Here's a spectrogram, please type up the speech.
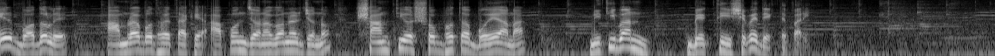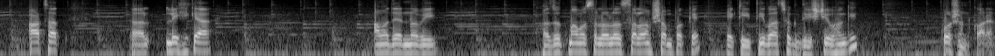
এর বদলে আমরা বোধহয় তাকে আপন জনগণের জন্য শান্তি ও সভ্যতা বয়ে আনা নীতিবান ব্যক্তি হিসেবে দেখতে পারি। অর্থাৎ লেখিকা আমাদের নবী হজরত মোহাম্মদ সাল্লা সাল্লাম সম্পর্কে একটি ইতিবাচক দৃষ্টিভঙ্গি পোষণ করেন।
